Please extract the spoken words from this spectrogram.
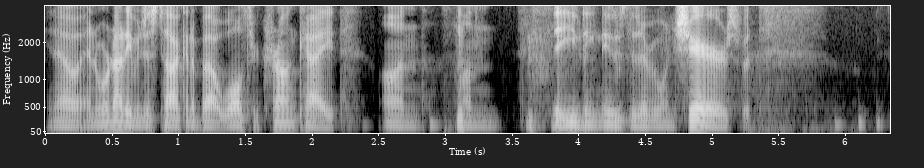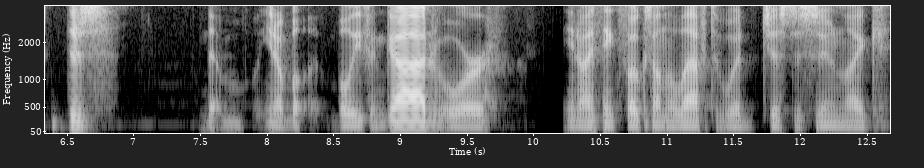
You know, and we're not even just talking about Walter Cronkite on on the evening news that everyone shares, but there's the, you know b- belief in God, or you know, I think folks on the left would just as soon like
